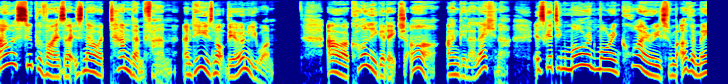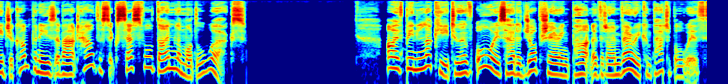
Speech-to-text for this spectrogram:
Our supervisor is now a tandem fan, and he is not the only one. Our colleague at HR, Angela Lechner, is getting more and more inquiries from other major companies about how the successful Daimler model works. I've been lucky to have always had a job sharing partner that I'm very compatible with,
